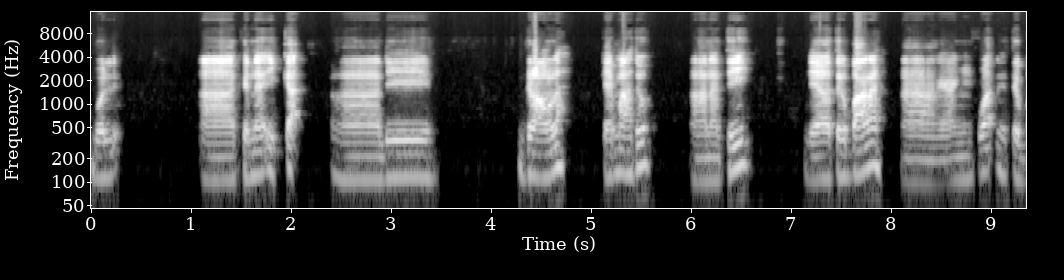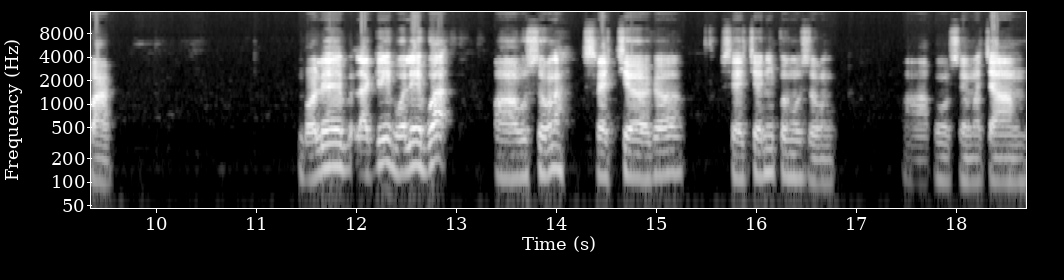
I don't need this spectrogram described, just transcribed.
boleh uh, kena ikat uh, di ground lah kemah tu. Uh, nanti dia terbang lah. Uh, angin kuat dia terbang. Boleh lagi boleh buat uh, usung lah. Stretcher ke stretcher ni pengusung. Uh, pengusung macam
